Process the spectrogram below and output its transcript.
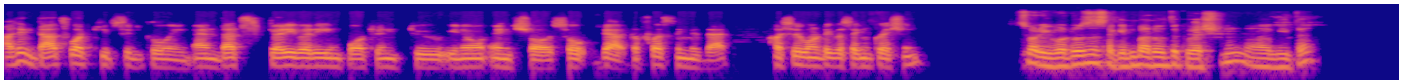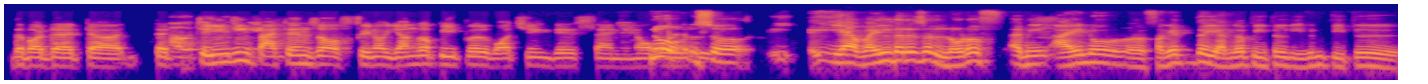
I think that's what keeps it going. And that's very, very important to, you know, ensure. So yeah, the first thing is that. Harshad, you want to take the second question? Sorry, what was the second part of the question, uh, Neeta? about that uh, that How changing patterns of you know younger people watching this and you know no so yeah while there is a lot of i mean i know uh, forget the younger people even people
